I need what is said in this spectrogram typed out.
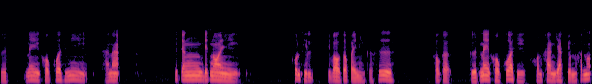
เกิด ในครอบครัวที่มีฐานะ คือจังเด็กน้อย คนที่สิเว้าต่อไปนี่ก็คือ เขาก็เกิดในครอบครัวที่ค่อนข้างยากจนนะครับเนาะ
